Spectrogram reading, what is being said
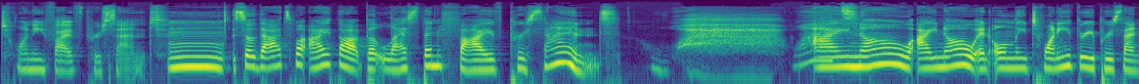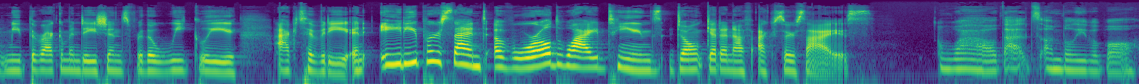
25%. Mm, so that's what I thought, but less than 5%. Wow. What? I know, I know. And only 23% meet the recommendations for the weekly activity. And 80% of worldwide teens don't get enough exercise. Wow, that's unbelievable.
